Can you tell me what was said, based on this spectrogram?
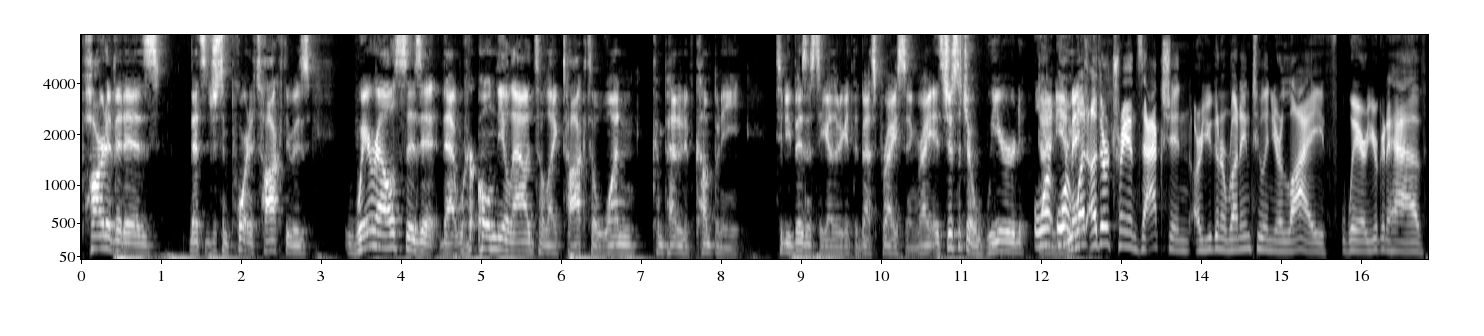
part of it is that's just important to talk through is where else is it that we're only allowed to like talk to one competitive company to do business together to get the best pricing, right? It's just such a weird or, or what other transaction are you going to run into in your life where you're going to have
